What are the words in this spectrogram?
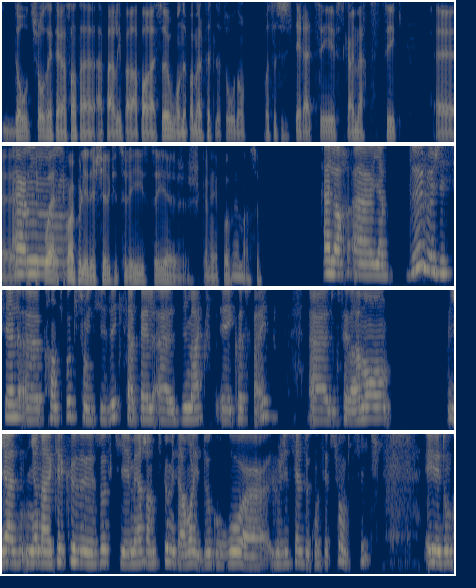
d'autres choses intéressantes à, parler par rapport à ça? Ou on a pas mal fait le tour? Donc, processus itératif, c'est quand même artistique. Euh, c'est quoi, quoi un peu les logiciels qu'ils utilisent? Je, je connais pas vraiment ça. Alors, euh, il y a deux logiciels principaux qui sont utilisés qui s'appellent Zmax et Code5. donc, c'est vraiment il y, il y, en a quelques autres qui émergent un petit peu, mais c'est vraiment les deux gros logiciels de conception optique. Et donc,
